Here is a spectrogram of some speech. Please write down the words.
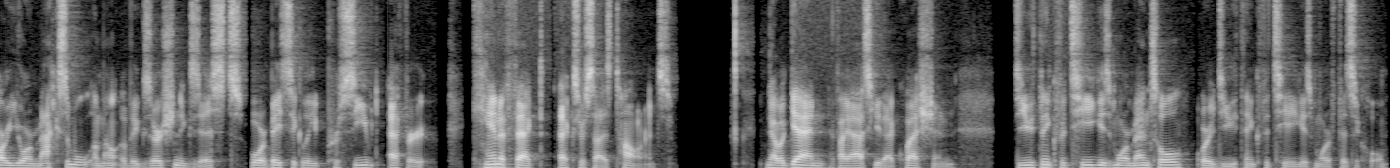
are your maximal amount of exertion exists, or basically perceived effort, can affect exercise tolerance. Now, again, if I ask you that question, do you think fatigue is more mental or do you think fatigue is more physical?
